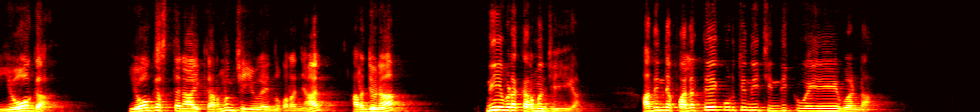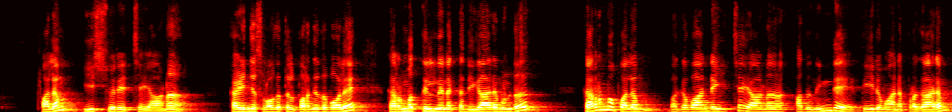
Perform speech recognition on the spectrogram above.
യോഗ. യോഗസ്ഥനായി കർമ്മം ചെയ്യുക എന്ന് പറഞ്ഞാൽ അർജുന നീ ഇവിടെ കർമ്മം ചെയ്യുക. അതിന്റെ ഫലത്തെക്കുറിച്ച് നീ ചിന്തിക്കുകയേ വേണ്ട. ഫലം ഈശ്വരേച്ഛയാണ്. കഴിഞ്ഞ ശ്ലോകത്തിൽ പറഞ്ഞതുപോലെ കർമ്മത്തിൽ നിനക്ക് അധികാരമുണ്ട്. കർമ്മഫലം ഭഗവാന്റെ ഇച്ഛയാണ്. അത് നിന്റെ തീരുമാനപ്രകാരം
